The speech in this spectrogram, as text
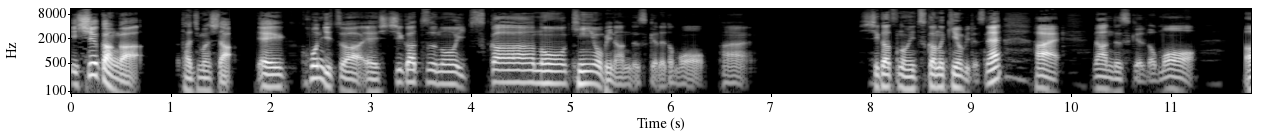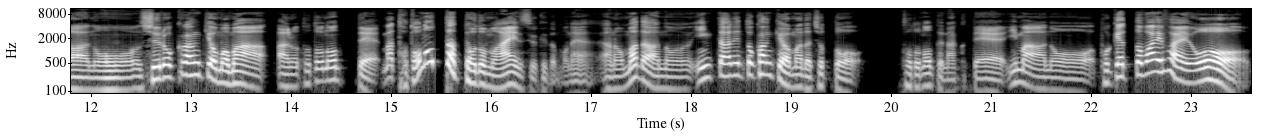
一週間が経ちました。えー、本日は、えー、7月の5日の金曜日なんですけれども、はい。7月の5日の金曜日ですね。はい。なんですけれども、あのー、収録環境もまあ、あの、整って、まあ、整ったってほどもないんですけどもね。あの、まだあの、インターネット環境はまだちょっと、整ってなくて、今あの、ポケット Wi-Fi を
